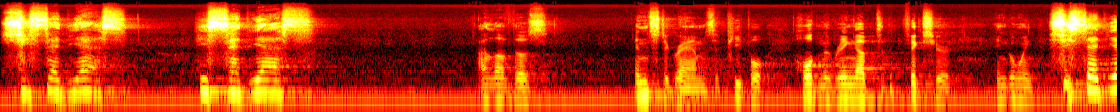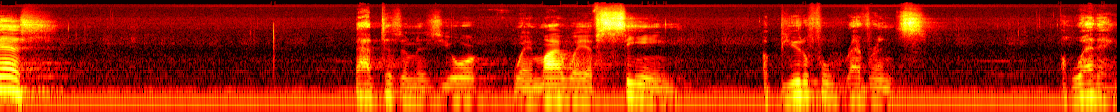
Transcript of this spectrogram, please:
She said yes. He said yes. I love those Instagrams of people holding the ring up to the picture and going, She said yes. Baptism is your way, my way of seeing a beautiful reverence, a wedding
